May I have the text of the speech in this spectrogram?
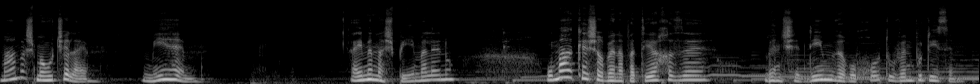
מה המשמעות שלהם? מי הם? האם הם משפיעים עלינו? ומה הקשר בין הפתיח הזה, בין שדים ורוחות ובין בודהיזם?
